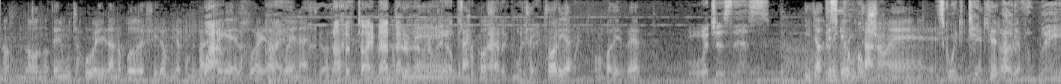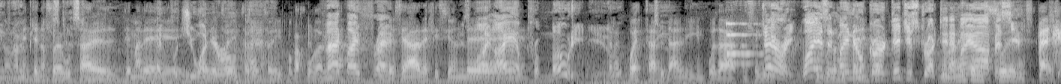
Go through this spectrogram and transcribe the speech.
No, no, no tiene mucha jugabilidad, no puedo deciros, mira, pues me parece Wow. que la jugabilidad es buena, otro. that no tiene gran cosa, mucha historia, como podéis ver, Which is this. y ya os tiene que gustar, ¿no? Eh, este rollo. Normalmente no suele gustar el tema de historia, historia, historia, historia y poca jugabilidad. Aunque sea decisión de, de respuestas y tal, y puedas conseguir Normalmente no suele gustar esto.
